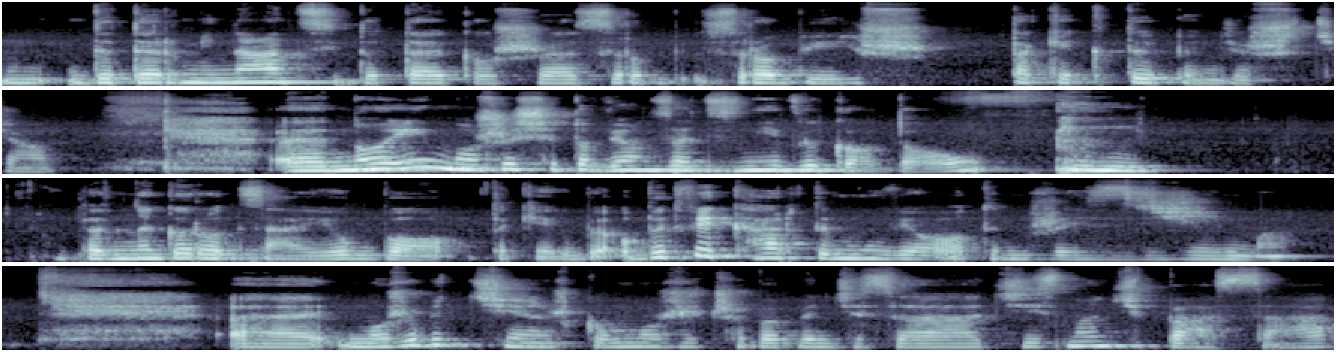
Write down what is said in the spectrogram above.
mm, determinacji do tego, że zrob- zrobisz tak, jak ty będziesz chciał. E, No i może się to wiązać z niewygodą pewnego rodzaju, bo tak jakby obydwie karty mówią o tym, że jest zima. E, może być ciężko, może trzeba będzie zacisnąć pasa,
